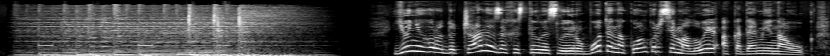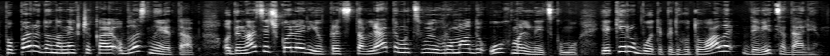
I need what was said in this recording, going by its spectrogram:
Юні городочани захистили свої роботи на конкурсі Малої академії наук. Попереду на них чекає обласний етап. 11 школярів представлятимуть свою громаду у Хмельницькому. Які роботи підготували? Дивіться далі.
